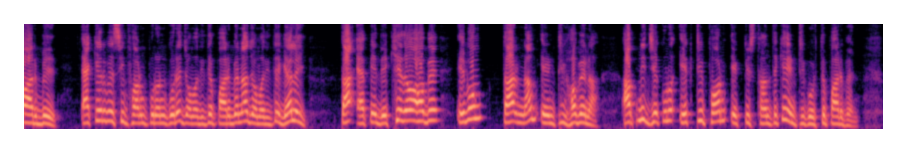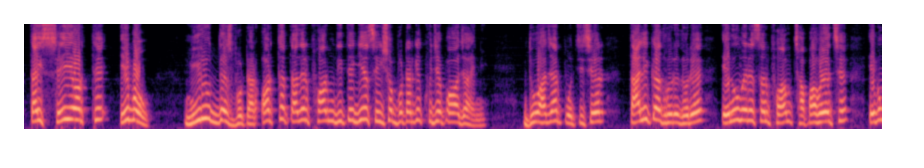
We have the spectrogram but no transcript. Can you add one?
পারবে। একের বেশি ফর্ম পূরণ করে জমা দিতে পারবে না, জমা দিতে গেলেই। তা অ্যাপে দেখিয়ে দেওয়া হবে এবং তার নাম এন্ট্রি হবে না। আপনি যে কোনো একটি ফর্ম একটি স্থান থেকে এন্ট্রি করতে পারবেন। তাই সেই অর্থে এবং নিরুদ্দেশ ভোটার, অর্থাৎ তাদের ফর্ম দিতে গিয়ে সেই সব ভোটারকে খুঁজে পাওয়া যায়নি। দু হাজার পঁচিশের তালিকা ধরে ধরে এনুমেরেশন ফর্ম ছাপা হয়েছে এবং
